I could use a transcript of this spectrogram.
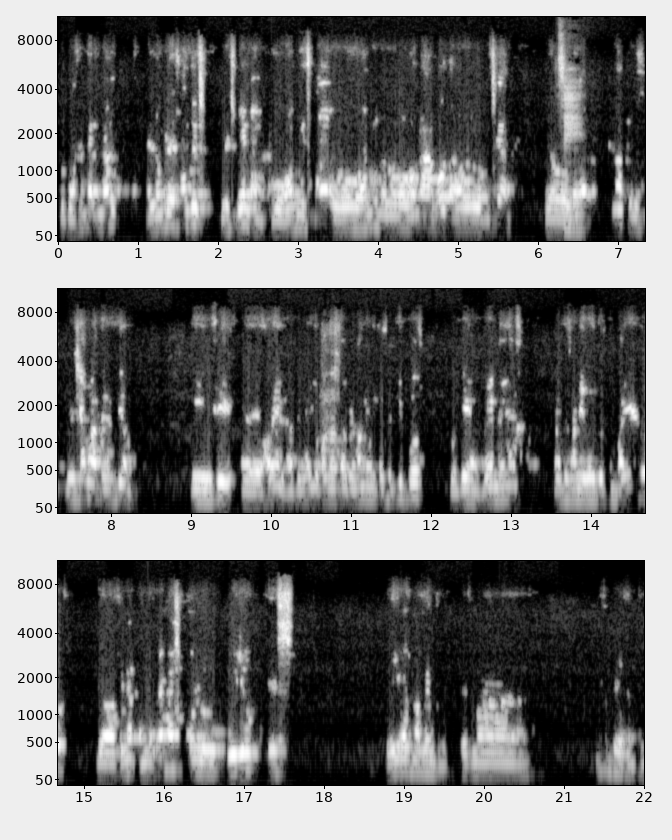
porque la gente al final, el nombre de Suárez le suena, o han estado, o han ido a una boda, o lo que sea, pero Sí. pues, les llama la atención. Y sí, eh, a ver, al final yo cuando he estado remando en otros equipos, pues bien, remes, haces amigos de tus compañeros, pero al final cuando remas con lo tuyo, es, lo llevas más dentro, es más, más interesante.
